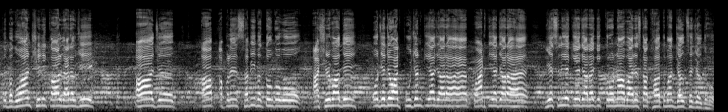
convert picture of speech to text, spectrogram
कि भगवान श्री काल भैरव जी, आज आप अपने सभी भक्तों को वो आशीर्वाद दें और ये जो आज पूजन किया जा रहा है, पाठ किया जा रहा है, ये इसलिए किया जा रहा है कि कोरोना वायरस का खात्मा जल्द से जल्द हो।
